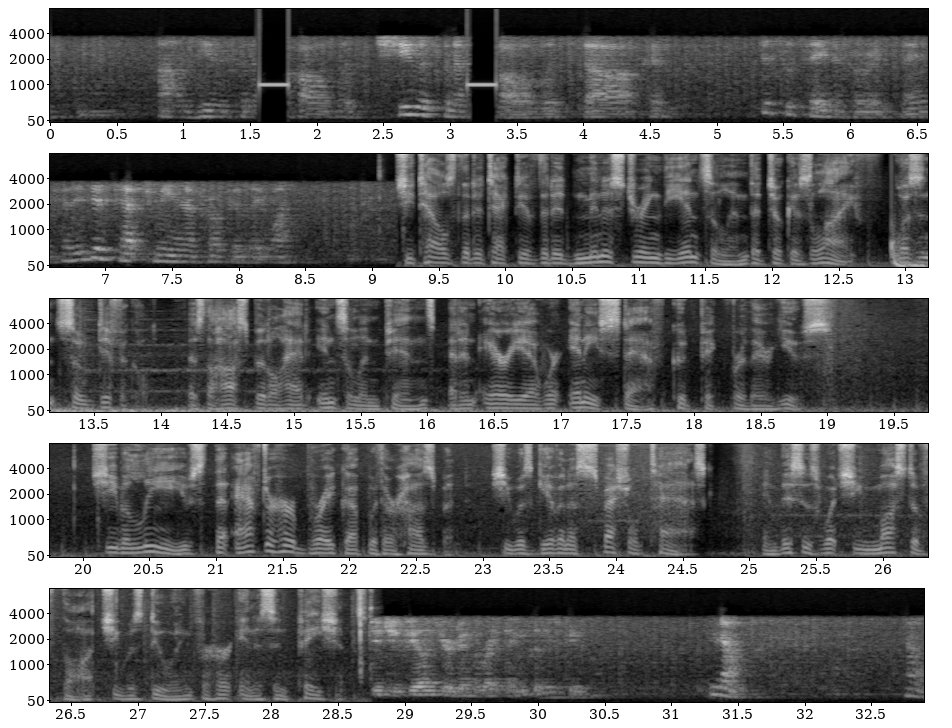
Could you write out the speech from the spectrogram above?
um, he was gonna all with, she was gonna all with Woodstock, and just would say inappropriate things. And he did touch me inappropriately once. She tells the detective that administering the insulin that took his life wasn't so difficult, as the hospital had insulin pens at an area where any staff could pick for their use. She believes that after her breakup with her husband, she was given a special task, and this is what she must have thought she was doing for her innocent patients. Did you feel like you were doing the right thing for these people? No. No.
